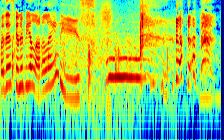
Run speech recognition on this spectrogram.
But there's gonna be a lot of ladies.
